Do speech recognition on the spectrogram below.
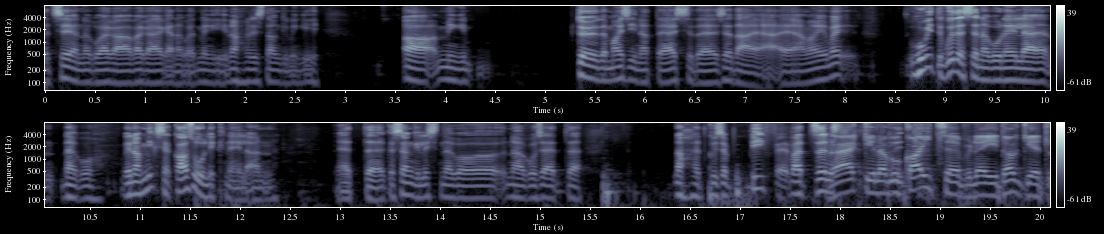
et see on nagu väga-väga äge nagu, et mingi noh, lihtsalt ongi mingi, mingi tööde masinate ja asjade ja seda ja, ja ma ei, ma ei, huvitav, kuidas see nagu neile nagu või noh, miks see kasulik neile on? et äh, kas see ongi lihtsalt nagu, nagu see, et noh, et kui see pihv, vaata selles mõttes, äkki nagu kaitseb neid ongi, et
